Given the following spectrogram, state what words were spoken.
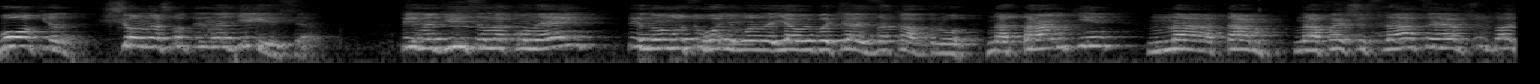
Бог, що на що ти надієшся? Ти надієшся на коней? Ти ну, ну, сьогодні мене, я вибачаюсь за кафедру, на танки, на там, на Ф-16, F-16,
